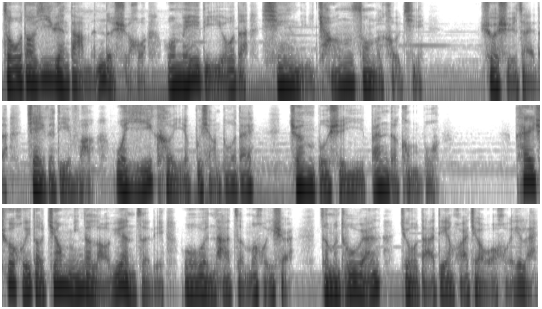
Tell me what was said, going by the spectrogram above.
走到医院大门的时候，我没理由的心里长松了口气。说实在的，这个地方我一刻也不想多待，真不是一般的恐怖。开车回到江明的老院子里，我问他怎么回事，怎么突然就打电话叫我回来？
